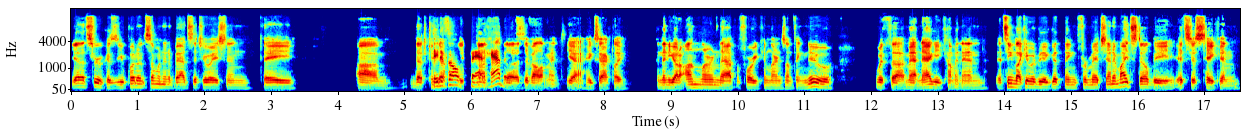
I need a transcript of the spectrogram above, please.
Yeah, that's true. Because you put someone in a bad situation, they um that can They develop bad habits. development. Yeah, exactly. And then you got to unlearn that before you can learn something new. With uh, Matt Nagy coming in, it seemed like it would be a good thing for Mitch, and it might still be. It's just taken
